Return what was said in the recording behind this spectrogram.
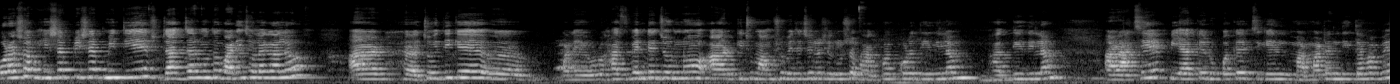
ওরা সব হিসাব টিসাব মিটিয়ে যার যার মতো বাড়ি চলে গেল। আর চৈতিকে মানে ওর হাজবেন্ডের জন্য আর কিছু মাংস বেঁচেছিল সেগুলো সব ভাগ ভাগ করে দিয়ে দিলাম ভাত দিয়ে দিলাম। আর আছে পিয়াকে, রূপাকে চিকেন মাটন দিতে হবে।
